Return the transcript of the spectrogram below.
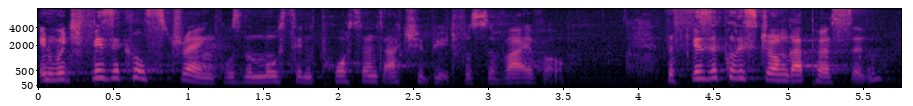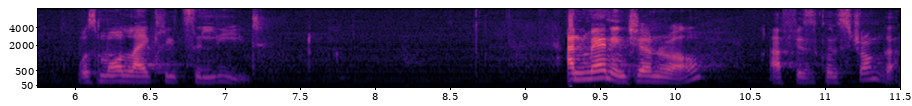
in which physical strength was the most important attribute for survival. The physically stronger person was more likely to lead. And men in general are physically stronger.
